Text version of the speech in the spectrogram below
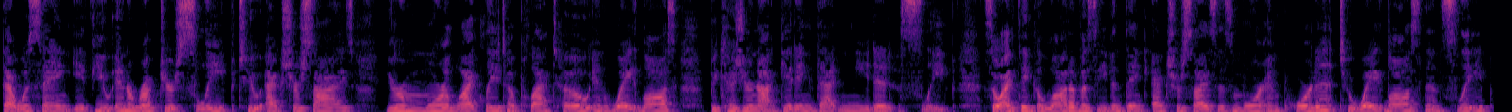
that was saying if you interrupt your sleep to exercise, you're more likely to plateau in weight loss because you're not getting that needed sleep. So I think a lot of us even think exercise is more important to weight loss than sleep,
